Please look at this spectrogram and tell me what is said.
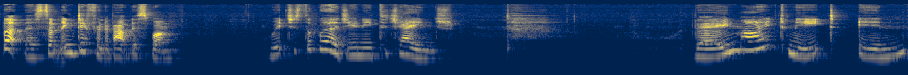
but there's something different about this one. Which is the word you need to change? They might meet in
